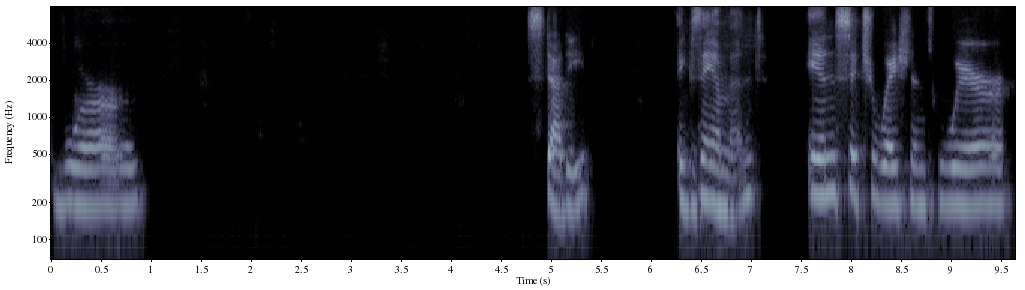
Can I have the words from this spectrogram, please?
were studied, examined in situations where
